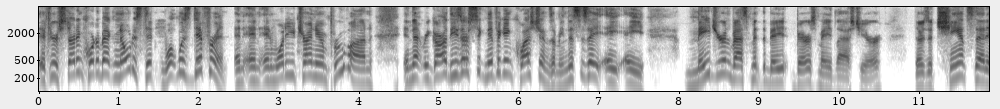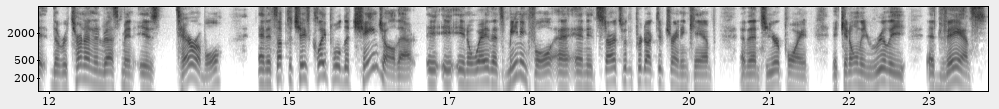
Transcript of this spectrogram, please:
If your starting quarterback noticed it, what was different? And and and what are you trying to improve on in that regard? These are significant questions. I mean, this is a a, a major investment the Bears made last year. There's a chance that it, the return on investment is terrible. And it's up to Chase Claypool to change all that in a way that's meaningful. And it starts with a productive training camp. And then to your point, it can only really advance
